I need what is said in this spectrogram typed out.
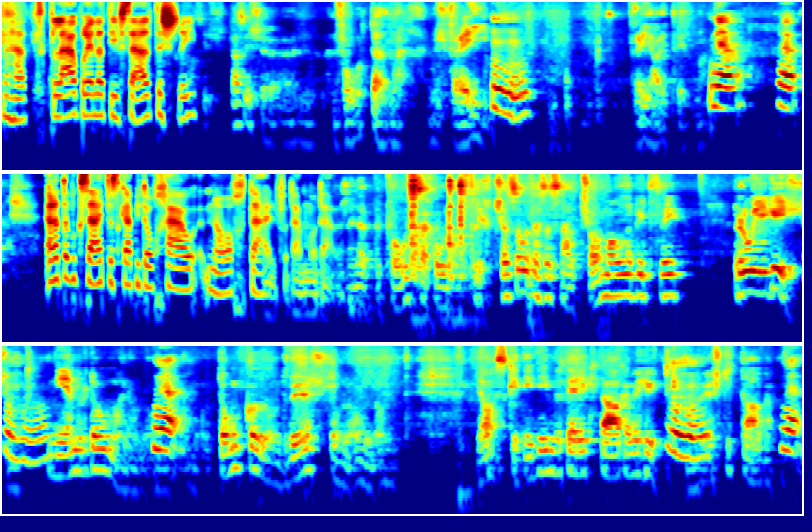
Man hat, glaube ich, relativ selten Streit. Das ist, das ist ein, ein, Vorteil. Man ist frei. Mhm. Freiheit hat man. Ja. ja. Er hat aber gesagt, es gäbe doch auch Nachteile von diesem Modell. Wenn jemand von außen kommt, ist es vielleicht schon so, dass es halt schon mal ein bisschen ruhig ist. Mhm. Niemand um. Und, ja. dunkel und wüst. Und, und, und, ja, es gibt nicht immer solche Tage wie heute, mhm. wüste Tage. Ja.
